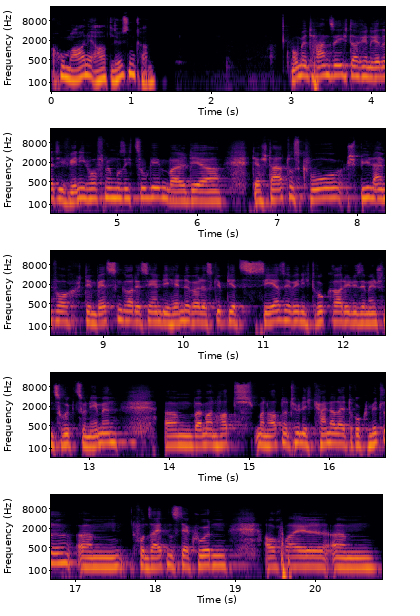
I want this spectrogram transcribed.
humane Art lösen kann? Momentan sehe ich darin relativ wenig Hoffnung, muss ich zugeben, weil der, der Status quo spielt einfach dem Westen gerade sehr in die Hände, weil es gibt jetzt sehr, sehr wenig Druck, gerade diese Menschen zurückzunehmen, ähm, weil man hat, man hat natürlich keinerlei Druckmittel ähm, von seitens der Kurden, auch weil ähm,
